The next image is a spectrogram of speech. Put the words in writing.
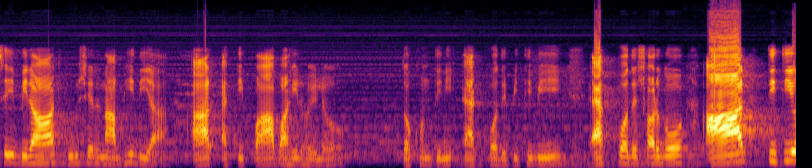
সেই বিরাট পুরুষের নাভি দিয়া আর একটি পা বাহির হইল। তখন তিনি এক পদে পৃথিবী, এক পদে স্বর্গ আর তৃতীয়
